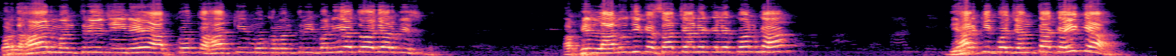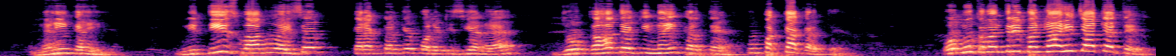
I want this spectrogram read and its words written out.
प्रधानमंत्री जी ने आपको कहा कि मुख्यमंत्री बनिए 2020 में। और फिर लालू जी के साथ जाने के लिए कौन कहा? बिहार की कोई जनता कही क्या? नहीं कही। नीतीश बाबू ऐसे कैरेक्टर के पॉलिटिशियन है, जो कह दे कि नहीं करते हैं, वो पक्का करते हैं। वो मुख्यमंत्री बनना ही चाहते थे।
